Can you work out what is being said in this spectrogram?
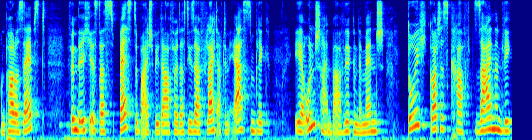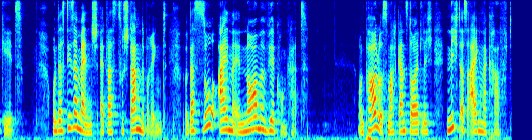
Und Paulus selbst, finde ich, ist das beste Beispiel dafür, dass dieser vielleicht auf den ersten Blick eher unscheinbar wirkende Mensch durch Gottes Kraft seinen Weg geht und dass dieser Mensch etwas zustande bringt und das so eine enorme Wirkung hat. Und Paulus macht ganz deutlich, nicht aus eigener Kraft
